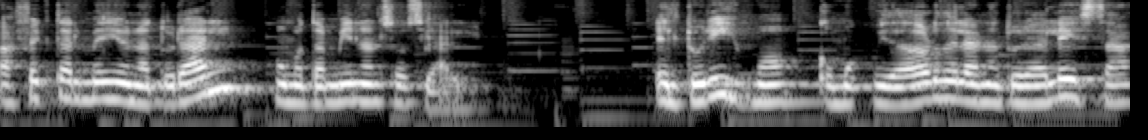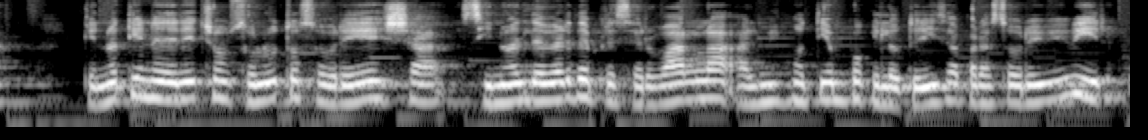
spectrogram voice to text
afecta al medio natural como también al social. El turismo, como cuidador de la naturaleza, que no tiene derecho absoluto sobre ella, sino el deber de preservarla al mismo tiempo que la utiliza para sobrevivir,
